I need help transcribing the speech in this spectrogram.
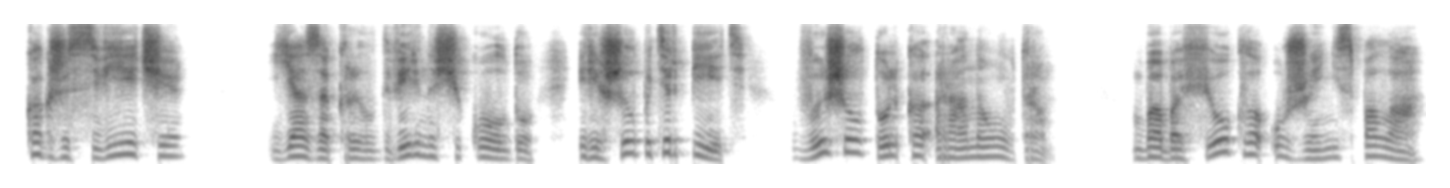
Как же свечи? Я закрыл дверь на щеколду и решил потерпеть. Вышел только рано утром. Баба Фёкла уже не спала.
